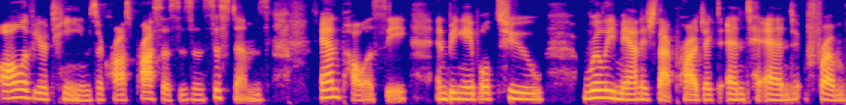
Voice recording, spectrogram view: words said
all of your teams, across processes and systems and policy, and being able to really manage that project end to end from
